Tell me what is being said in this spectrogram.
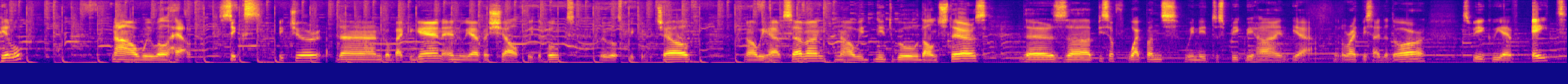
pillow. Now we will have six picture, then go back again and we have a shelf with the books. We will speak with the shelf. Now we have seven. Now we need to go downstairs. There's a piece of weapons we need to speak behind yeah right beside the door. Speak we have eight.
